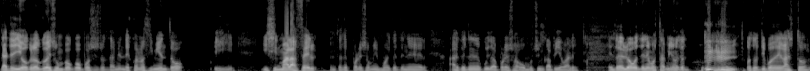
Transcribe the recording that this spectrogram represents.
ya te digo, creo que es un poco, pues eso, también desconocimiento y, y sin mala fe. Entonces, por eso mismo hay que tener, hay que tener cuidado, por eso hago mucho hincapié, ¿vale? Entonces, luego tenemos también otro, otro tipo de gastos,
